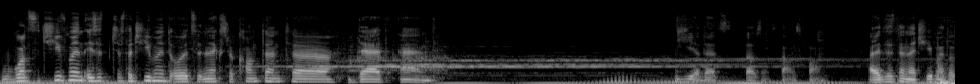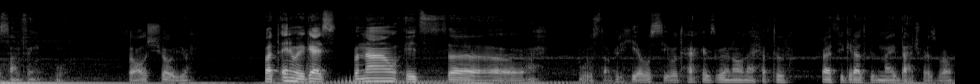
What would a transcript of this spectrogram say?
what's achievement? Is it just achievement or it's an extra content? Uh, that and... Yeah, that doesn't sound fun. Uh, is it an achievement or something? So I'll show you. But anyway, guys, for now, it's... we'll stop it here. We'll see what heck is going on. I have to try to figure out with my battery as well.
